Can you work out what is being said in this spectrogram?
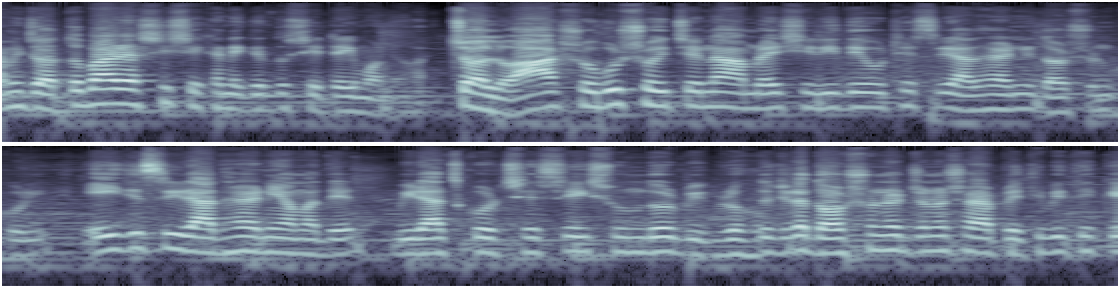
আমি যতবার আসি, সেখানে কিন্তু সেটাই মনে হয়। চলো, আর সবুজ সইছে না, আমরা এই সিঁড়ি দিয়ে উঠে শ্রী রাধারানীর দর্শন করি। এই যে শ্রী রাধারানী আমাদের বিরাজ করছে, সেই সুন্দর বিগ্রহ। যেটা দর্শনের জন্য সারা পৃথিবী থেকে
